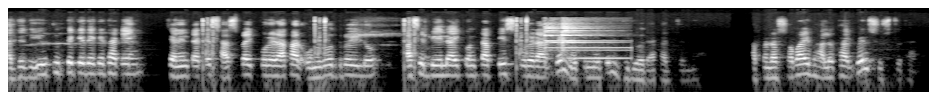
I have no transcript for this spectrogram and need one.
আর যদি ইউটিউব থেকে দেখে থাকেন চ্যানেলটাকে সাবস্ক্রাইব করে রাখার অনুরোধ রইল। পাশে বেল আইকনটা প্রেস করে রাখবেন নতুন নতুন ভিডিও দেখার জন্য। আপনারা সবাই ভালো থাকবেন, সুস্থ থাকবেন।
